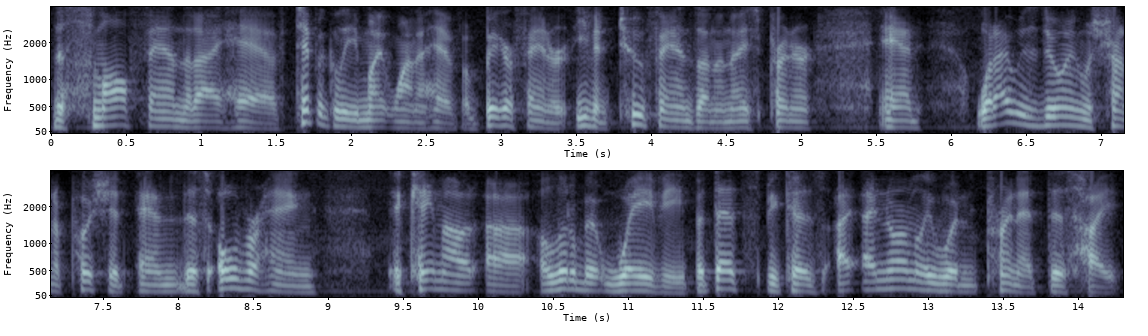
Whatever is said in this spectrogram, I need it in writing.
the small fan that I have, typically you might want to have a bigger fan or even two fans on a nice printer. And what I was doing was trying to push it and this overhang it came out uh, a little bit wavy, but that's because I, I normally wouldn't print at this height,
